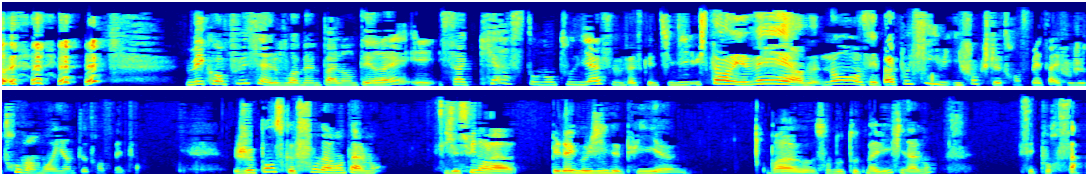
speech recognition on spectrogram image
mais qu'en plus elle voit même pas l'intérêt et ça casse ton enthousiasme parce que tu dis putain mais merde! Non c'est pas possible. Il faut que je te transmette ça. Il faut que je trouve un moyen de te transmettre ça. Je pense que fondamentalement si je suis dans la pédagogie depuis euh, bah, sans doute toute ma vie finalement c'est pour ça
